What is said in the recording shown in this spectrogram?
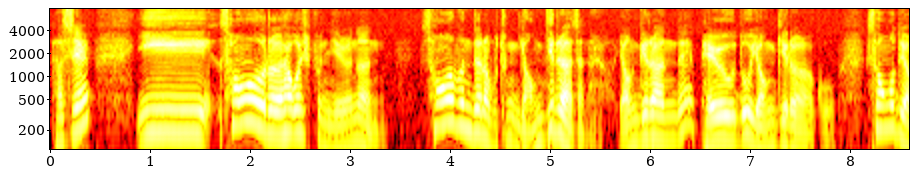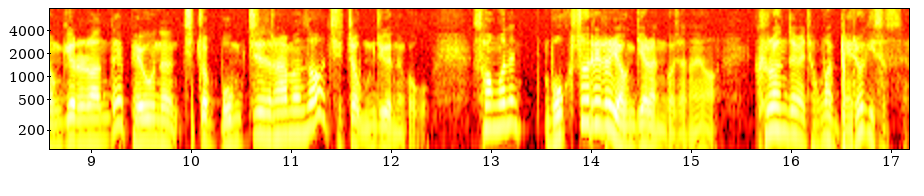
사실 이 성우를 하고 싶은 이유는 성우분들은 보통 연기를 하잖아요. 연기를 하는데 배우도 연기를 하고 성우도 연기를 하는데 배우는 직접 몸짓을 하면서 직접 움직이는 거고 성우는 목소리를 연기하는 거잖아요. 그런 점에 정말 매력이 있었어요.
